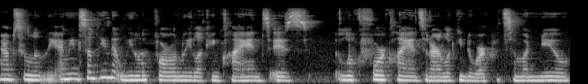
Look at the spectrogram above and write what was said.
Absolutely. I mean, something that we look for when we look in clients is look for clients and are looking to work with someone new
